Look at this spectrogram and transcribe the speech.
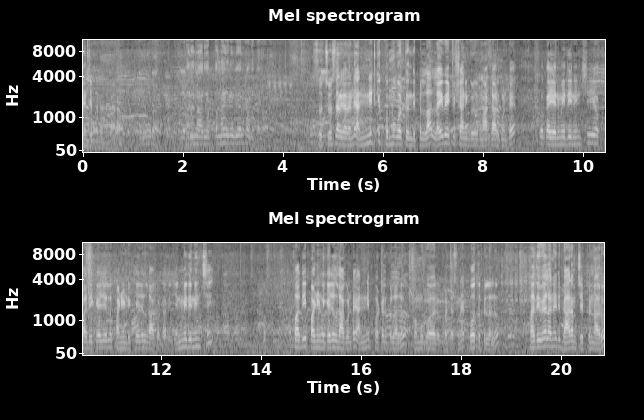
ఏం చెప్పినారు బేరం? సో చూసారు కదండి అన్నిటికీ కొమ్ము కొట్టింది పిల్ల. లైవ్ వెయిట్ విషయానికి మాట్లాడుకుంటే ఒక ఎనిమిది నుంచి ఒక పది కేజీలు పన్నెండు కేజీలు దాకా ఉంటుంది. ఎనిమిది నుంచి పది పన్నెండు కేజీలు దాకా ఉంటాయి. అన్ని పొట్టెల పిల్లలు కొమ్ము కొట్టేస్తున్నాయి పోతు పిల్లలు. పదివేలు అనేది బేరం చెప్పిన్నారు.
